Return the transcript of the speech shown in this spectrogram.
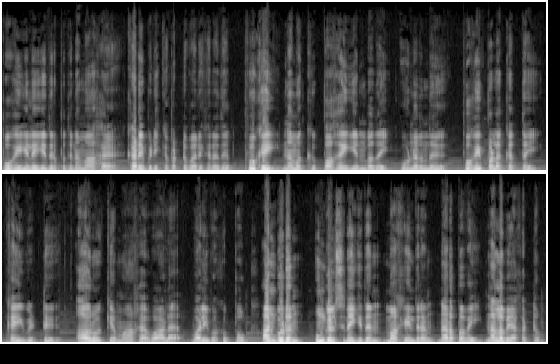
புகையிலை எதிர்ப்பு தினமாக கடைபிடிக்கப்பட்டு வருகிறது. புகை நமக்கு பகை என்பதை உணர்ந்து புகைப்பழக்கத்தை கைவிட்டு ஆரோக்கியமாக வாழ வழிவகுப்போம். அன்புடன் உங்கள் சிநேகிதன் மகேந்திரன் நடப்பவை நல்லவையாகட்டும்.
